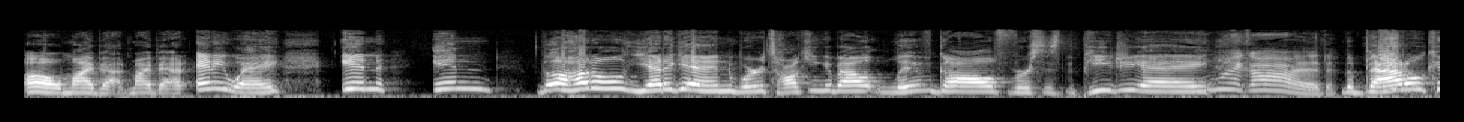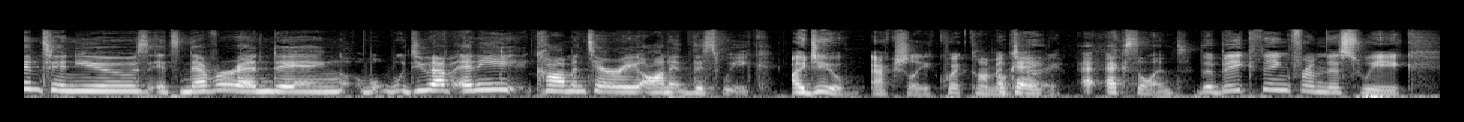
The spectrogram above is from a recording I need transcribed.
Oh my bad, my bad. Anyway, in in the huddle yet again. We're talking about LIV Golf versus the PGA. Oh my god. The battle continues. It's never ending. Do you have any commentary on it this week? I do, actually. Quick commentary. Okay. excellent. The big thing from this week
